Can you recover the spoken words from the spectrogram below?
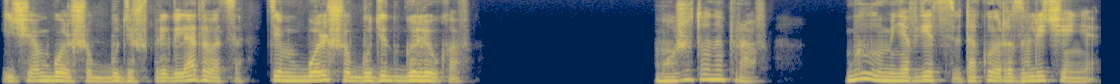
И чем больше будешь приглядываться, тем больше будет глюков. Может, он и прав. Было у меня в детстве такое развлечение.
